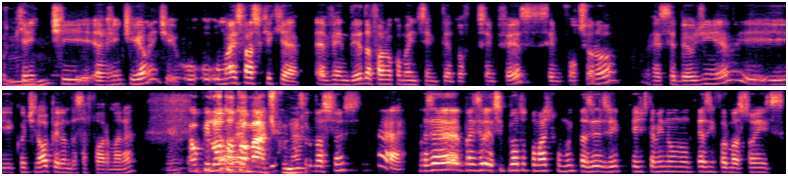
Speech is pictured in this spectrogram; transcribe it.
Porque uhum. a, gente, a gente realmente, o, o mais fácil o que, que, é? É vender da forma como a gente sempre tentou, sempre fez, sempre funcionou, receber o dinheiro e, e continuar operando dessa forma, né? É o piloto então, é automático, é, né? Informações, é, mas, é, mas esse piloto automático muitas vezes vem porque a gente também não, não tem as informações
